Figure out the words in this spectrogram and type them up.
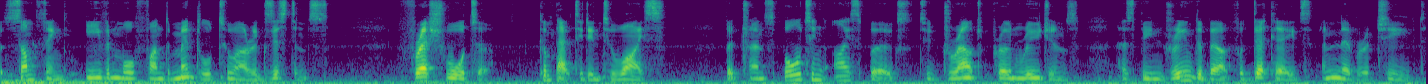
but something even more fundamental to our existence fresh water, compacted into ice. But transporting icebergs to drought prone regions has been dreamed about for decades and never achieved.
